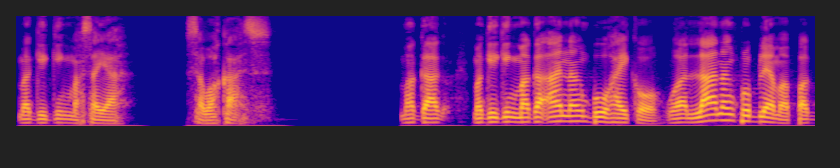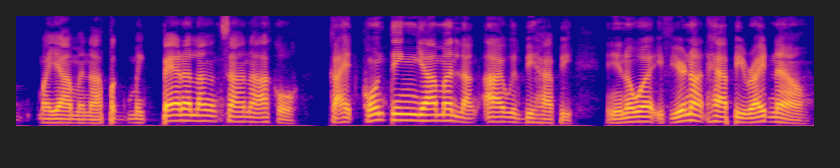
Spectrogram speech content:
magiging masaya sa wakas. Magag- magiging magaan ang buhay ko. Wala nang problema pag mayaman na. Pag may pera lang sana ako, kahit konting yaman lang, I will be happy. And you know what? If you're not happy right now,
